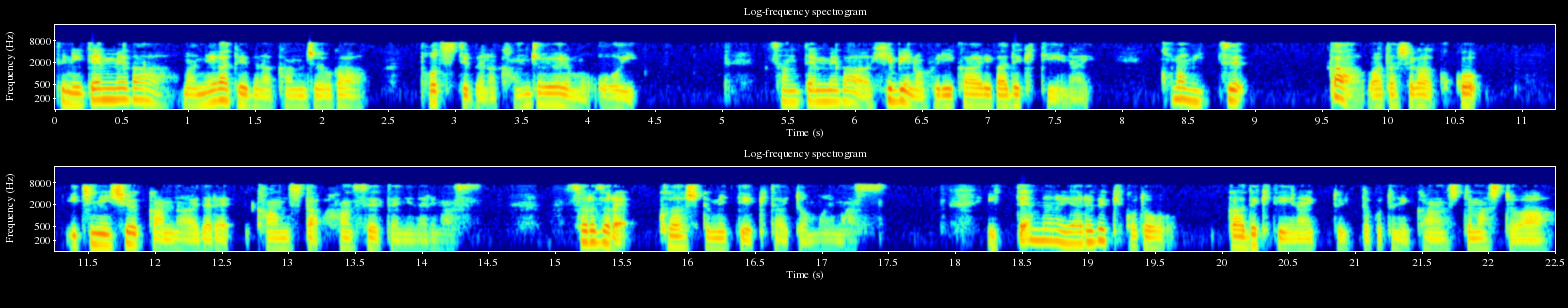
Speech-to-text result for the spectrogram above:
で、2点目が、まあ、ネガティブな感情がポジティブな感情よりも多い3点目が日々の振り返りができていない。この3つが私がここ1、2週間の間で感じた反省点になります。それぞれ詳しく見ていきたいと思います。1点目のやるべきことができていないといったことに関してましては、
